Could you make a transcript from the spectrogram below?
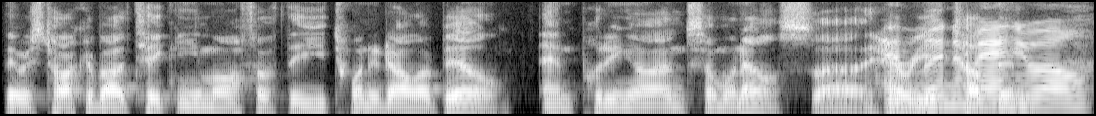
there was talk about taking him off of the twenty dollar bill and putting on someone else. Uh, and Harriet Lynn Tubman. Emanuel,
